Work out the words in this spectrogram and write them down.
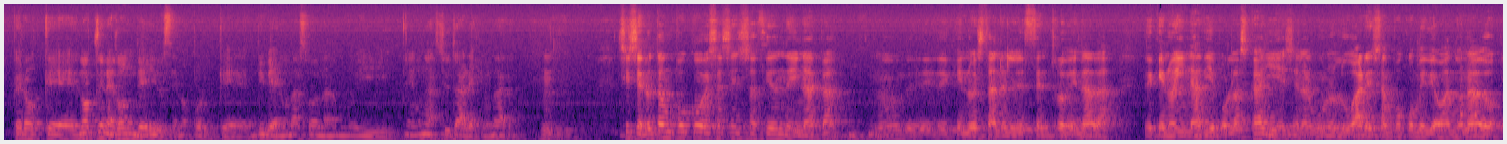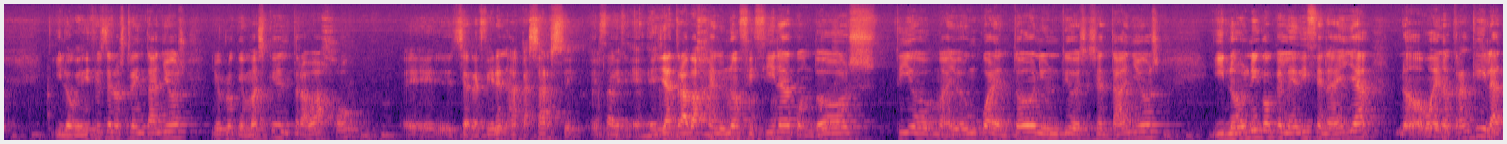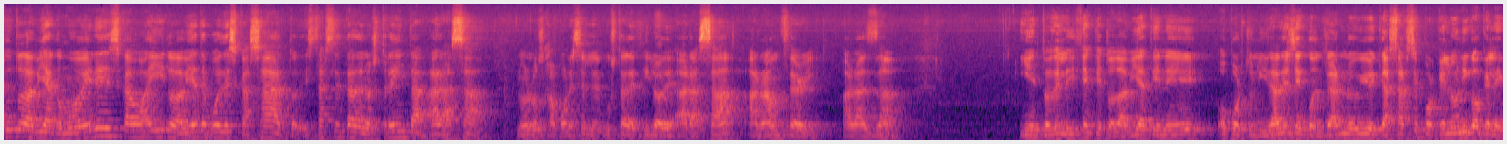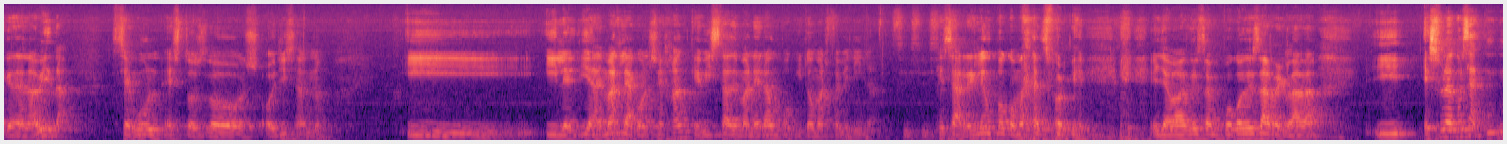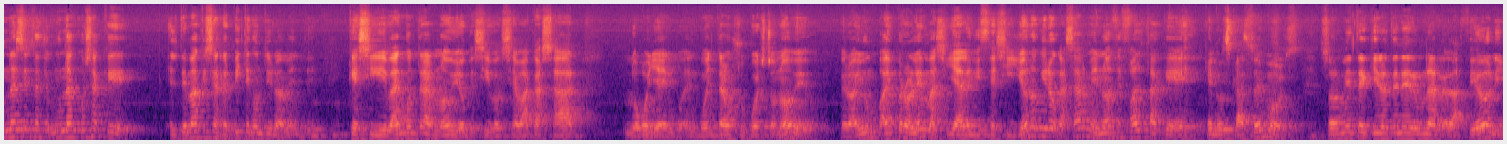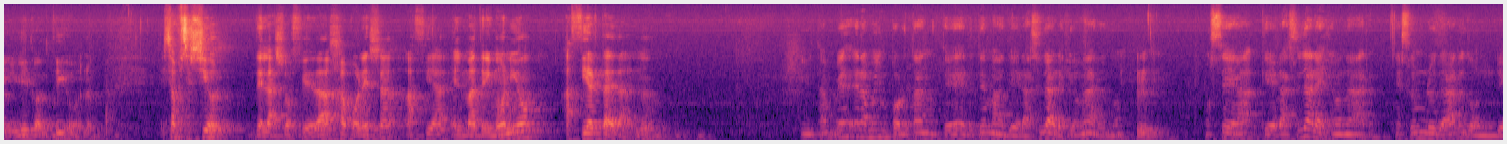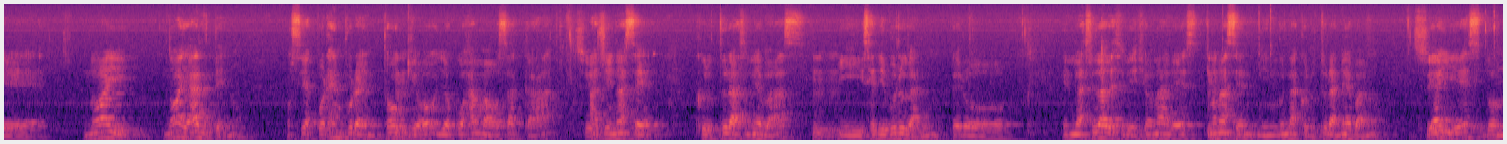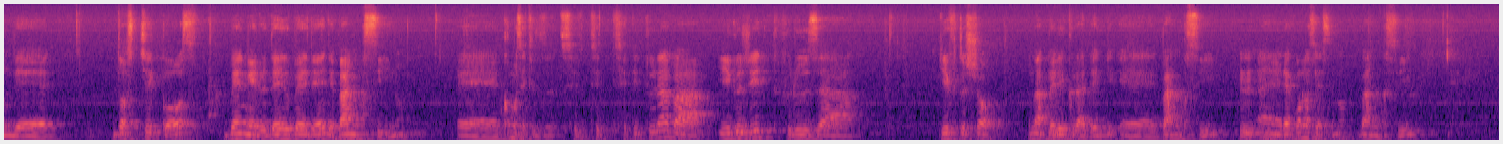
Pero que no tiene dónde irse, ¿no? porque vive en una zona muy, en una ciudad regional. Sí, se nota un poco esa sensación de Inaka, ¿no? de, de que no están en el centro de nada, de que no hay nadie por las calles, en algunos lugares está un poco medio abandonado. Y lo que dices de los 30 años, yo creo que más que el trabajo, eh, se refieren a casarse. Casarse Eh, también. Ella trabaja en una oficina con dos tíos mayores, un cuarentón y un tío de 60 años, y lo único que le dicen a ella, no, bueno, tranquila, tú todavía, como eres kawaii, todavía te puedes casar, estás cerca de los 30, arasa. ¿no? Los japoneses les gusta decirlo de arasa, around 30, arasa. Y entonces le dicen que todavía tiene oportunidades de encontrar novio y casarse porque es lo único que le queda en la vida, según estos dos ojisan, ¿no? Y, y, le- y además le aconsejan que vista de manera un poquito más femenina Sí, sí, sí. que se arregle un poco más porque ella va un poco desarreglada. Y es una cosa, una sensación, una cosa que, el tema que se repite continuamente, que si va a encontrar novio, que si se va a casar, luego ya encu- encuentra un supuesto novio, pero hay, un, hay problemas y ella le dice, si yo no quiero casarme, no hace falta que, que nos casemos, solamente quiero tener una relación y vivir contigo, ¿no? Esa obsesión de la sociedad japonesa hacia el matrimonio a cierta edad, ¿no? Y también era muy importante el tema de la ciudad regional, ¿no? Ujú. O sea, que la ciudad regional es un lugar donde no hay, no hay arte, ¿no? O sea, por ejemplo, en Tokio, Yokohama, Osaka, Sí. allí nacen culturas nuevas Ujú. y se divulgan, pero en las ciudades regionales no nace ninguna cultura nueva, ¿no? Sí. Y ahí es donde dos chicos ven el DVD de Banksy, ¿no? Eh, ¿Cómo se, se, titulaba? Exit through the Gift Shop, una película de eh, Banksy. Eh, ¿Reconoces, no? Banksy.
